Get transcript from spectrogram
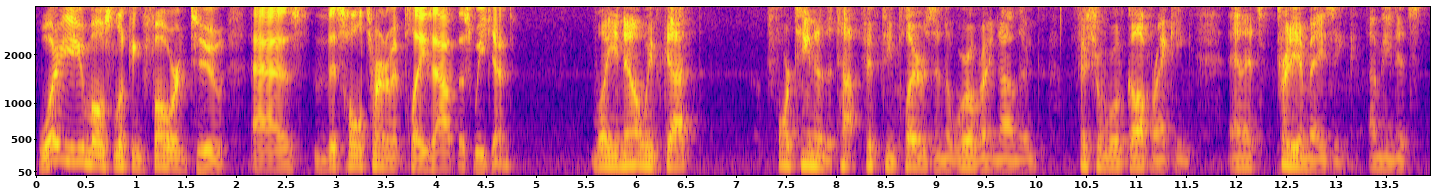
What are you most looking forward to as this whole tournament plays out this weekend? Well, you know, we've got 14 of the top 15 players in the world right now in the official world golf ranking, and it's pretty amazing. I mean, it's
